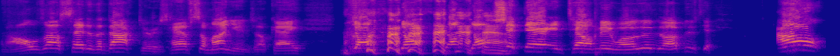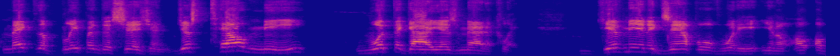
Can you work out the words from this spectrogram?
And all I'll say to the doctor is have some onions, okay? Don't don't, don't, don't sit there and tell me, well, I'm just kidding. I'll make the bleeping decision. Just tell me what the guy is medically. Give me an example of what he, you know, a, a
